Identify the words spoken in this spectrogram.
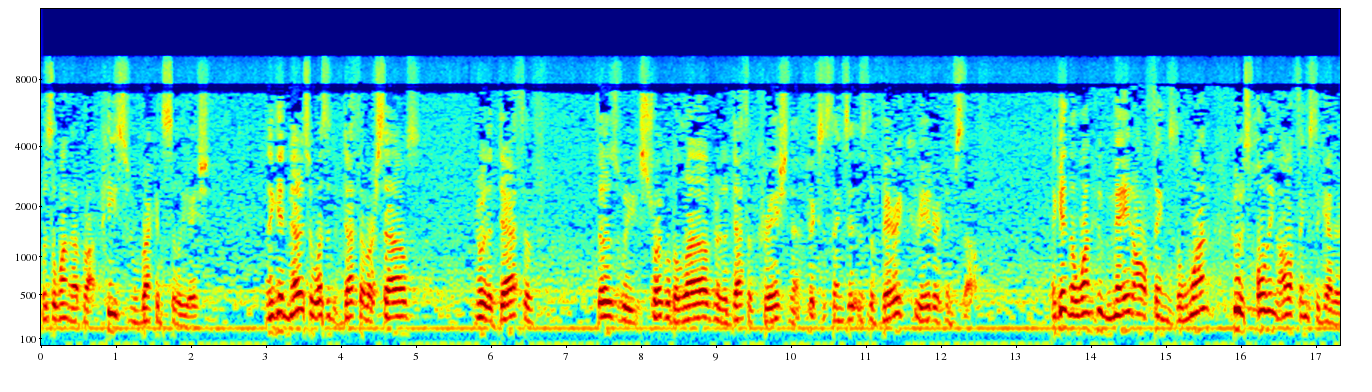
was the one that brought peace and reconciliation. And again, notice it wasn't the death of ourselves, nor the death of those we struggle to love, nor the death of creation that fixes things. It is the very Creator himself. Again, the one who made all things, the one who is holding all things together,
